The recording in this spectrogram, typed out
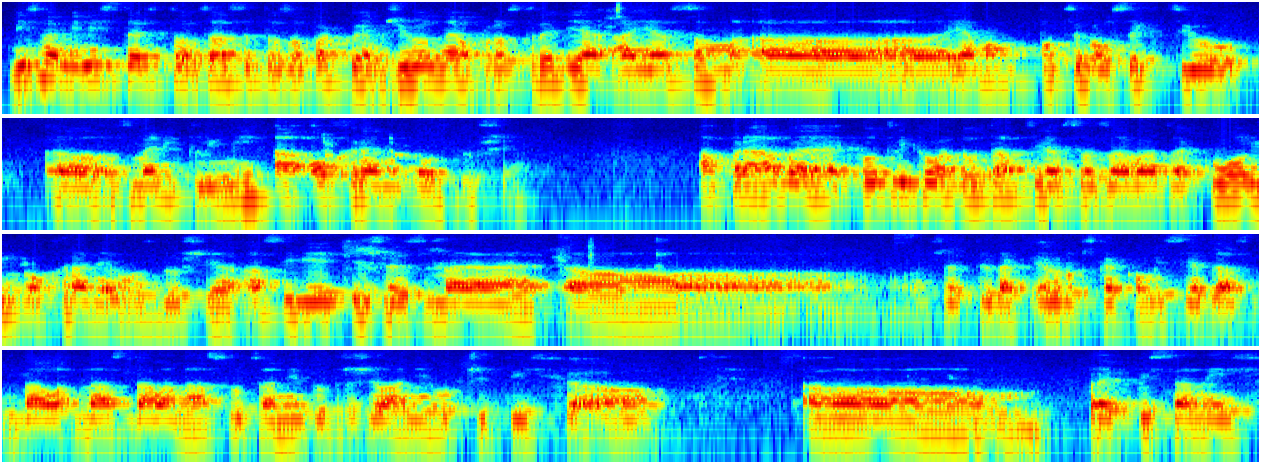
my sme ministerstvo, zase to zopakujem, životného prostredia a ja som, eh, ja mám pod sebou sekciu zmeny klímy a ochrany ovzdušia. A práve kotlíková dotácia sa zavádza kvôli ochrane ovzdušia. Asi viete, že sme, e, že teda Európska komisia nás dala na súd za nedodržovanie určitých e, predpísaných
